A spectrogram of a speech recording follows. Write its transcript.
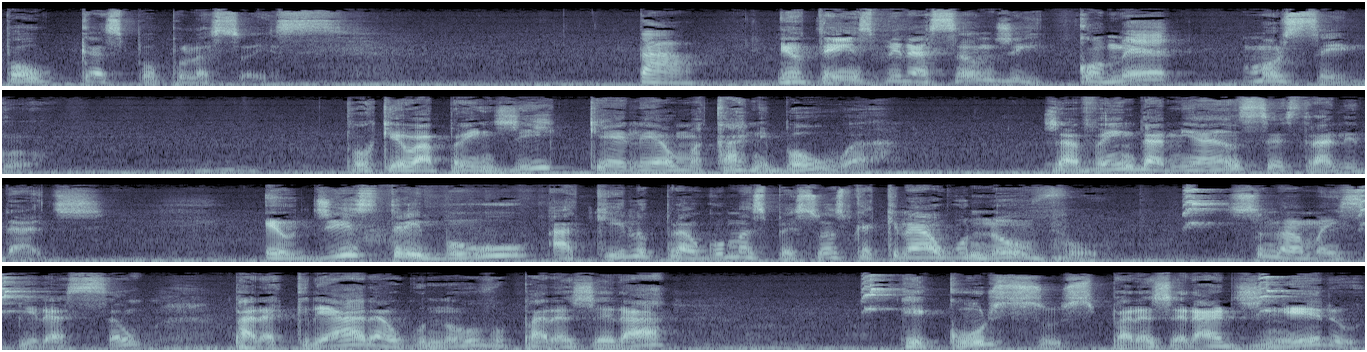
poucas populações. Tá. Eu tenho inspiração de comer morcego. Porque eu aprendi que ele é uma carne boa. Já vem da minha ancestralidade. Eu distribuo aquilo para algumas pessoas porque aquilo é algo novo. Isso não é uma inspiração para criar algo novo, para gerar recursos, para gerar dinheiro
